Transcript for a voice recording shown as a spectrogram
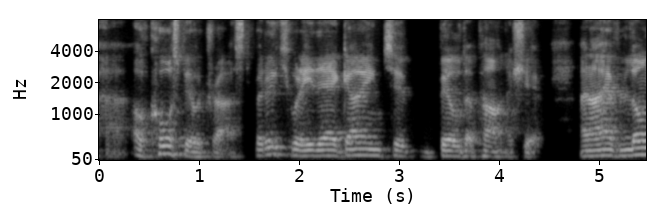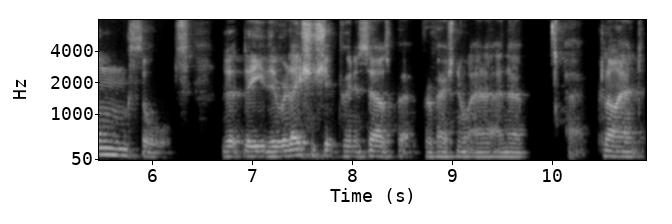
uh, of course, build trust, but equally they're going to build a partnership. And I have long thought that the the relationship between a sales professional and a, and a uh, client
